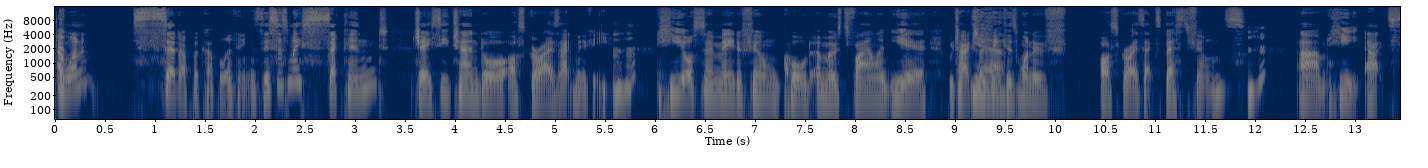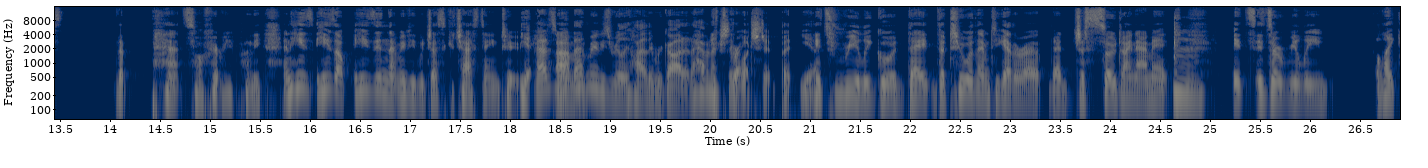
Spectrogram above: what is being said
I want to set up a couple of things. This is my second JC Chandor Oscar Isaac movie. Mhm. He also made a film called A Most Violent Year, which I actually Yeah. think is one of Oscar Isaac's best films. Mhm. Um, he acts pants off everybody, and he's he's up he's in that movie with Jessica Chastain too. Yeah, that's Um, that movie's really highly regarded. I haven't actually great. watched it, but yeah, It's really good. They the two of them together are they're just so dynamic. Mm. it's it's a really like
